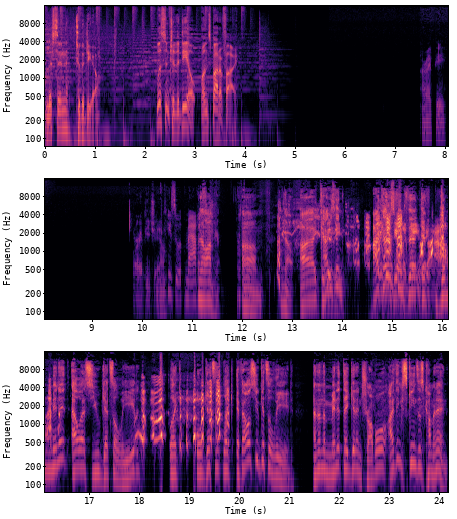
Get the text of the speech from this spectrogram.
Listen to The Deal. Listen to the deal on Spotify. R.I.P. R.I.P. PJ. No. He's with Madison. No, I'm here. Um, no, I kind of think I kind of think that if right the minute LSU gets a lead, like or gets like if LSU gets a lead, and then the minute they get in trouble, I think Skenes is coming in.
